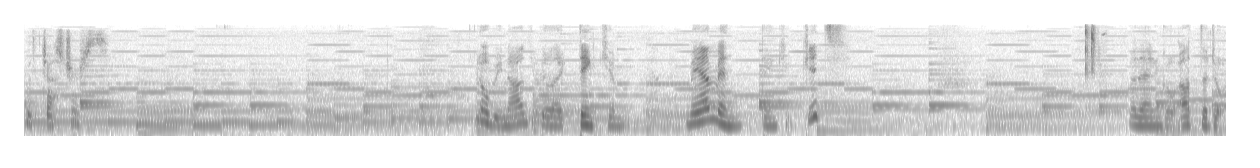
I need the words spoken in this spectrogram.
With gestures. Yobi nods, be like, thank you, ma'am, and thank you, kids. And then go out the door.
